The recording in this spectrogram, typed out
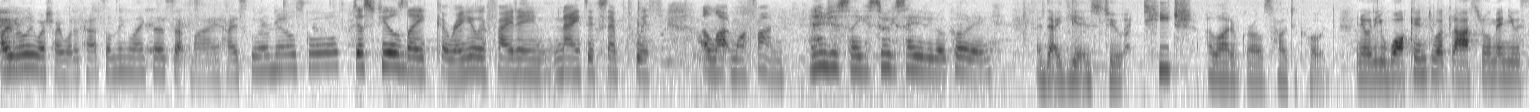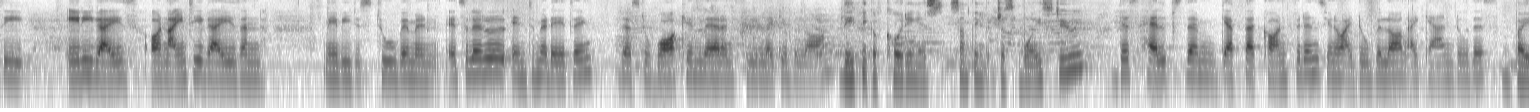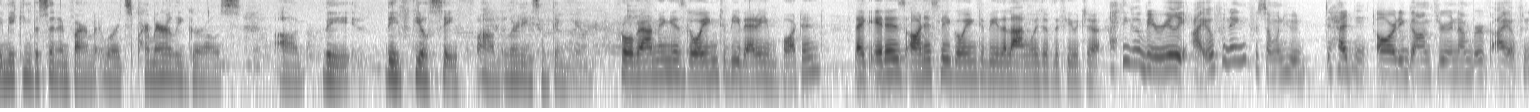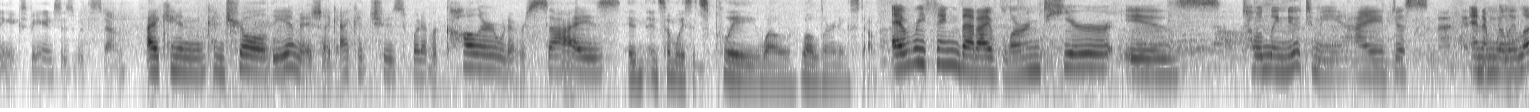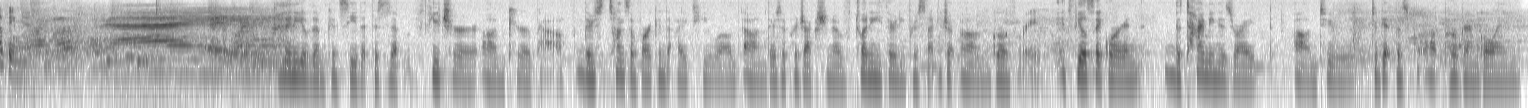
I really wish I would have had something like this at my high school or middle school. Just feels like a regular Friday night except with a lot more fun. And I'm just like so excited to go coding. And the idea is to teach a lot of girls how to code. You know, you walk into a classroom and you see 80 guys or 90 guys and maybe just two women. It's a little intimidating just to walk in there and feel like you belong. They think of coding as something that just boys do. This helps them get that confidence, you know, I do belong, I can do this. By making this an environment where it's primarily girls, um, they, they feel safe um, learning something new. Programming is going to be very important like it is honestly going to be the language of the future. I think it would be really eye-opening for someone who hadn't already gone through a number of eye-opening experiences with STEM. I can control the image, like I could choose whatever color, whatever size. In, in some ways it's play while, while learning stuff. Everything that I've learned here is totally new to me. I just, and I'm really loving it many of them can see that this is a future um, career path. There's tons of work in the IT world. Um, there's a projection of 20, 30% um, growth rate. It feels like we're in, the timing is right um, to, to get this pro uh, program going.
